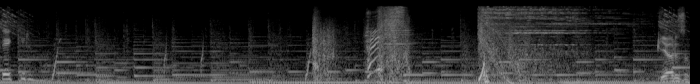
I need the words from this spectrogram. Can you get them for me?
できるわやるぞ。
